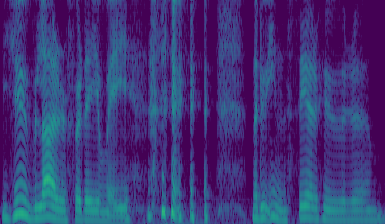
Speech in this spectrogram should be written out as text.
jublar för dig och mig. När du inser hur ehm,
